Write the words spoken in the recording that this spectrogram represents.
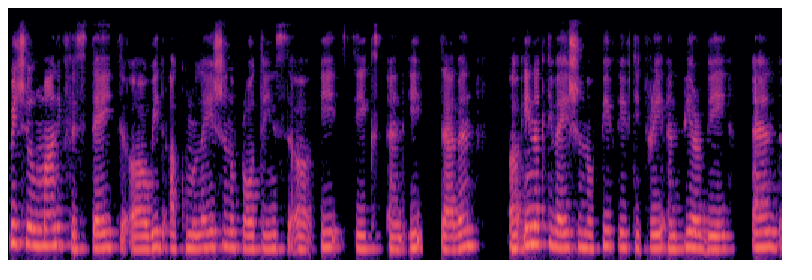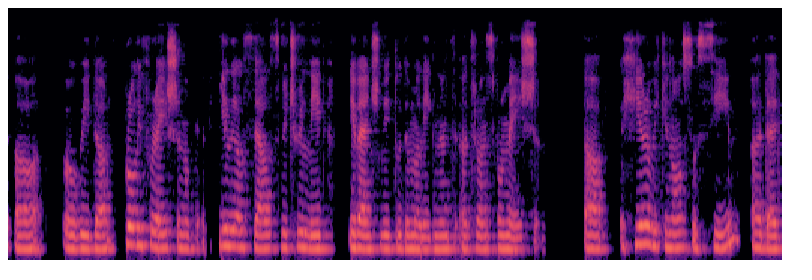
which will manifestate uh, with accumulation of proteins uh, E6 and E7, uh, inactivation of P53 and PRB, and uh, uh, with the proliferation of the epithelial cells, which will lead eventually to the malignant uh, transformation. here we can also see that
